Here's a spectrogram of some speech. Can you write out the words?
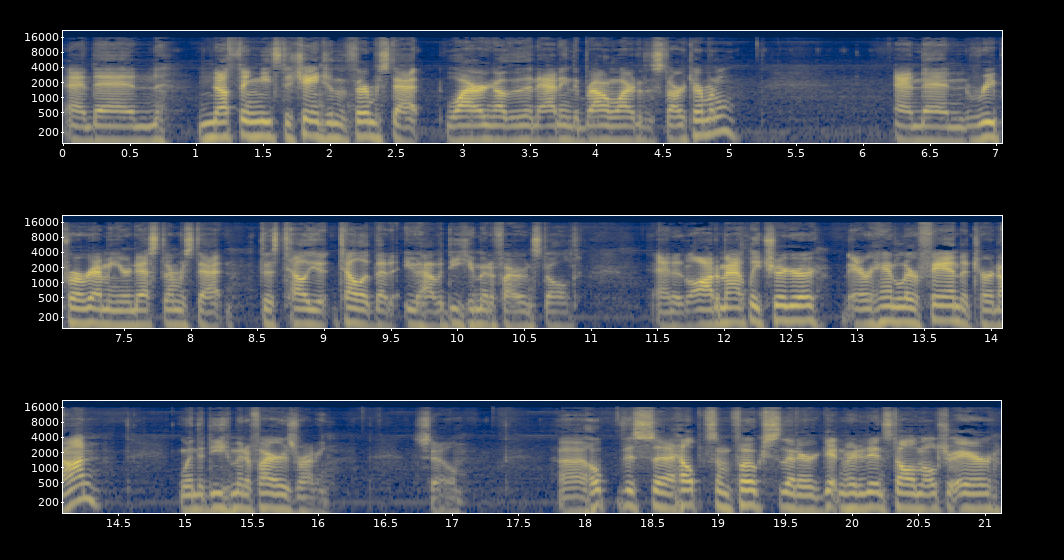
and then nothing needs to change in the thermostat wiring other than adding the brown wire to the star terminal, and then reprogramming your Nest thermostat to tell you tell it that you have a dehumidifier installed, and it'll automatically trigger the air handler fan to turn on when the dehumidifier is running. So I uh, hope this uh, helped some folks that are getting ready to install an Ultra-Aire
